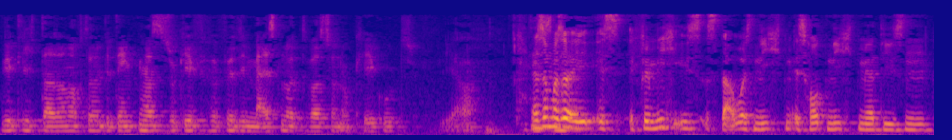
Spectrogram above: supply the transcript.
wirklich da dann noch deine Bedenken hast, ist okay, für, für die meisten Leute war es dann okay, gut, ja. Ja, sagen wir so, es, für mich ist Star Wars nicht, es hat nicht mehr diesen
